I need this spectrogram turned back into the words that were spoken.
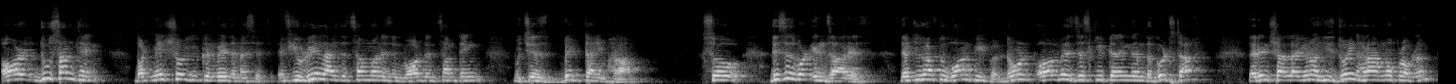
or do something, but make sure you convey the message. If you realize that someone is involved in something which is big time haram. So this is what inzar is, that you have to warn people. Don't always just keep telling them the good stuff that inshallah, you know, he's doing haram, no problem.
